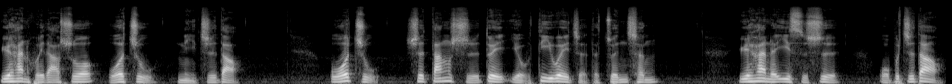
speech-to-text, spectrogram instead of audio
约翰回答说：“我主，你知道。”我主。是当时对有地位者的尊称。约翰的意思是：我不知道，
